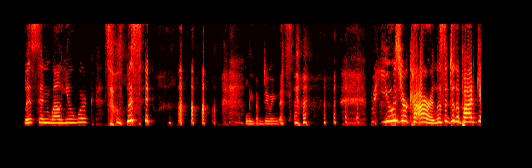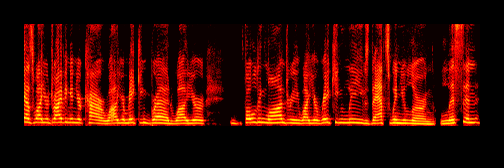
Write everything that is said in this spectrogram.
Listen while you work. So listen. I believe I'm doing this. Use your car. Listen to the podcast while you're driving in your car, while you're making bread, while you're folding laundry, while you're raking leaves. That's when you learn. Listen,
